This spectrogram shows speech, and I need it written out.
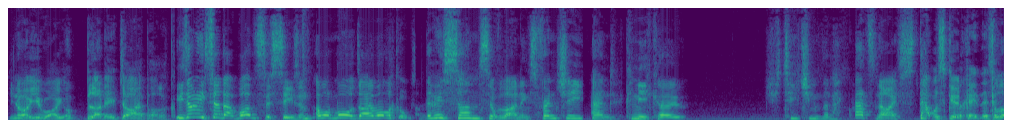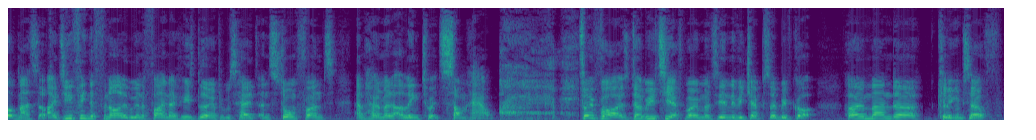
You know what you are? You're bloody diabolical. He's only said that once this season. I want more diabolical. There is some silver linings. Frenchie and Kimiko She's teaching him the language. That's nice. That was good. Okay, there's a lot of stuff. I do think the finale we're going to find out who's blowing people's heads, and Stormfront and Homelander are linked to it somehow. so far, as WTF moments at the end of each episode, we've got Homelander killing himself.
